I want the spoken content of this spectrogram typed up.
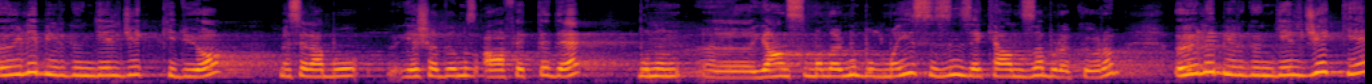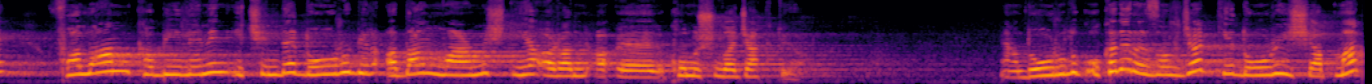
öyle bir gün gelecek ki diyor, mesela bu yaşadığımız afette de bunun e, yansımalarını bulmayı sizin zekanıza bırakıyorum. Öyle bir gün gelecek ki falan kabilenin içinde doğru bir adam varmış diye aran, e, konuşulacak diyor. Yani doğruluk o kadar azalacak ki doğru iş yapmak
